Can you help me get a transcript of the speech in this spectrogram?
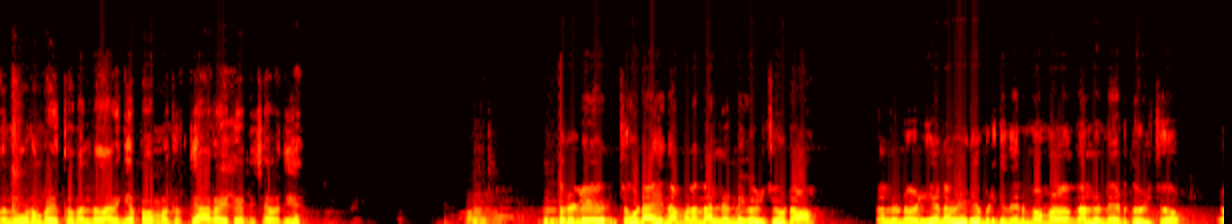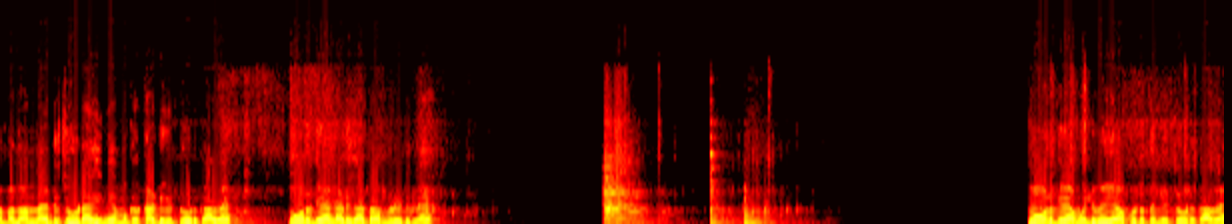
നല്ലോണം പഴുത്ത നല്ല നാരങ്ങ. അപ്പോൾ നമ്മൾ കൃത്യം ആറായിട്ട് അടിച്ചാൽ മതി. ഉരുളി ചൂടായി നമ്മൾ നല്ലെണ്ണ ഒഴിച്ചു കേട്ടോ. നല്ലെണ്ണ ഒഴിയണ വീഡിയോ പിടിക്കുന്നതിന് മുമ്പ് നമ്മൾ നല്ലെണ്ണ എടുത്ത് ഒഴിച്ചു. അപ്പം നന്നായിട്ട് ചൂടായി. ഇനി നമുക്ക് കടുക് ഇട്ട് കൊടുക്കാവേ. നൂറ് ഗ്രാം കടുക് കേട്ടോ നമ്മൾ ഇടുന്നേ. നൂറ് ഗ്രാം ഉലുവയും ആ കൂട്ടത്തിന് ഇട്ട് കൊടുക്കാവേ.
